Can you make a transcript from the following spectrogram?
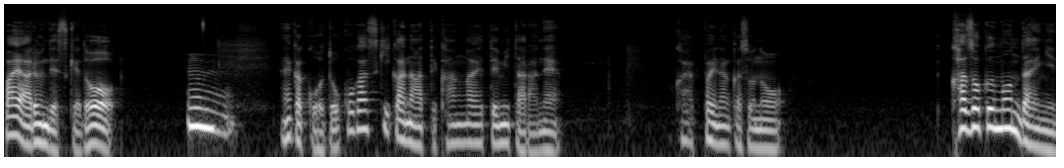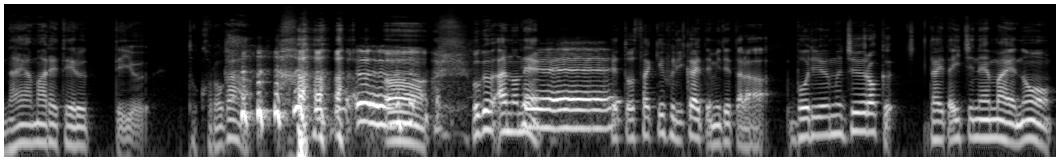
ぱいあるんですけどうん。なんかこうどこが好きかなって考えてみたらねやっぱりなんかその家族問題に悩まれてるっていうところが、うん、僕あのね、えっえと、さっき振り返って見てたらボリューム16だいたい1年前の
